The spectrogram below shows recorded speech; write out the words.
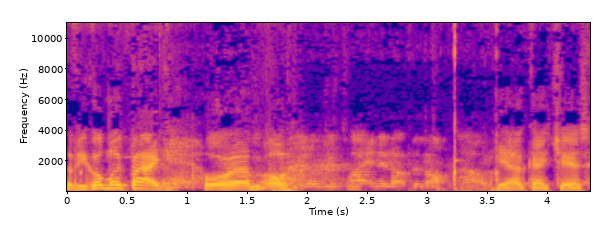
Have you got my bag? Or um? Or I'm just tightening up the knot now. yeah. Okay. Cheers.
